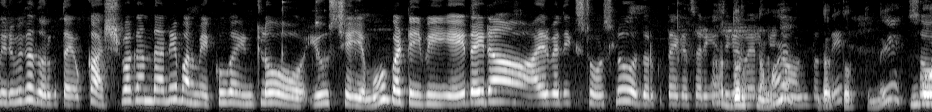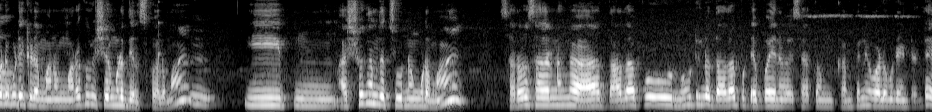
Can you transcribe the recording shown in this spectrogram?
విరివిగా దొరుకుతాయి. ఒక్క అశ్వగంధానే మనం ఎక్కువగా ఇంట్లో యూజ్ చేయము. బట్ ఇవి ఏదైనా ఆయుర్వేదిక్ స్టోర్స్లో దొరుకుతాయి కదా సార్? దొరుకుతుంది. ఇంకొకటి కూడా ఇక్కడ మనం మరొక విషయం కూడా తెలుసుకోవాలమ్మా. మ్మ్. ఈ అశ్వగంధ చూర్ణం కూడా సర్వసాధారణంగా దాదాపు నూటిలో దాదాపు డెబ్బై ఎనభై శాతం కంపెనీ వాళ్ళు కూడా ఏంటంటే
